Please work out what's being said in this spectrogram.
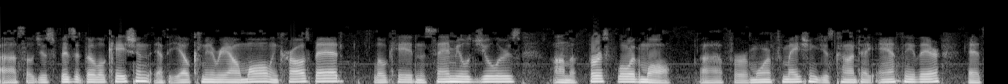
Uh, so just visit their location at the El Camino Real Mall in Carlsbad, located in Samuel Jewelers on the first floor of the mall. Uh, for more information, just contact Anthony there at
